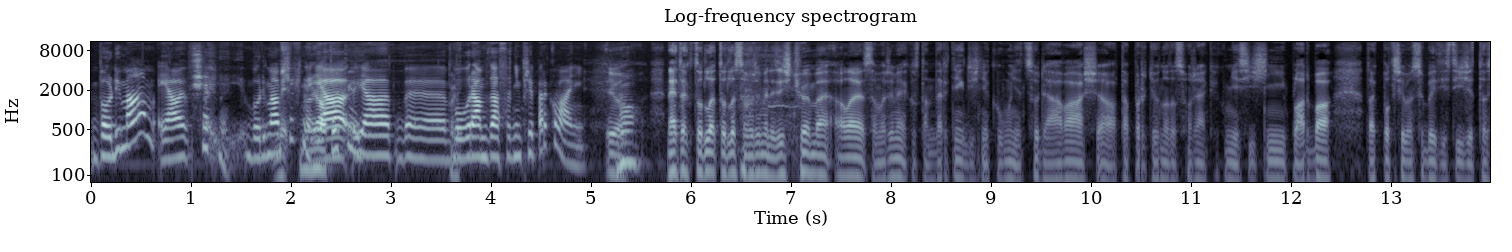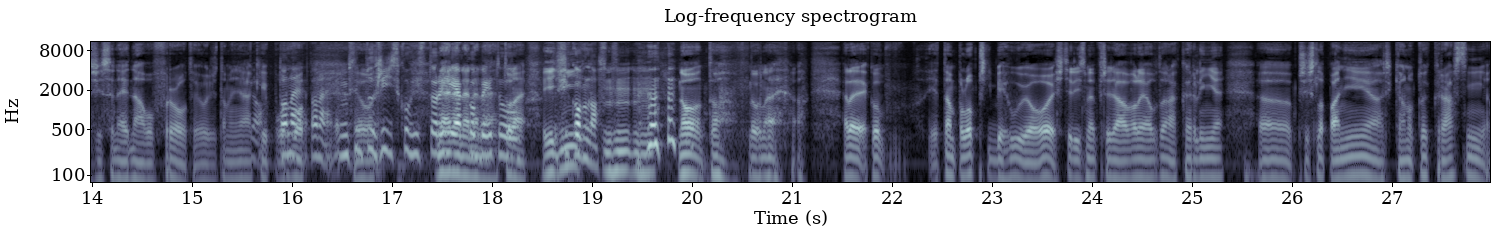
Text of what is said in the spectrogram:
Body mám, já všechny. Body mám všechny. No, já, já, já uh, bourám zásadní při parkování. Jo. No. Ne, tak tohle, tohle samozřejmě nezjišťujeme, ale samozřejmě jako standardně, když někomu něco dáváš a ta protihodnota samozřejmě jako měsíční platba, tak potřebujeme si být jistý, že, to, že se nejedná o fraud, jo, že tam je nějaký jo, podvod. To ne, to ne. Myslím jo. tu říjskou historii, ne, ne, ne, ne, ne, tu to ne. Jediný, šikovnost. Mm, mm, no, to, to ne. Hele, jako je tam polo příběhů, jo, ještě když jsme předávali auto na Karlíně, uh, přišla paní a říká, no to je krásný, a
